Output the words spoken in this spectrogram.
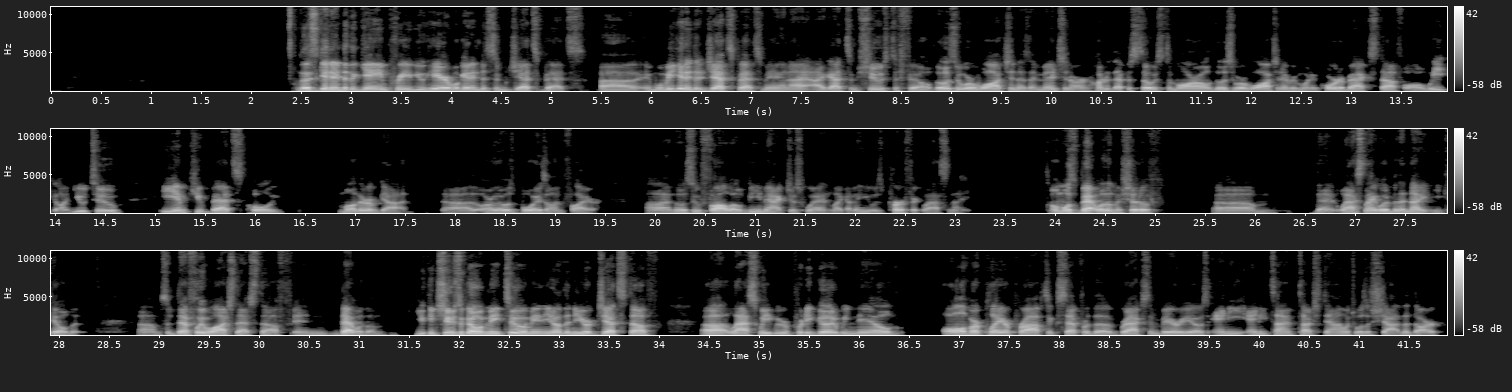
let's get into the game preview here. We'll get into some Jets bets. Uh, and when we get into Jets bets, man, I, I, got some shoes to fill. Those who are watching, as I mentioned, our 100th episodes tomorrow. Those who are watching every morning quarterback stuff all week on YouTube, EMQ bets. Holy mother of God, uh, are those boys on fire? Uh, and those who follow, BMAC just went like I think he was perfect last night. Almost bet with him. I should have. Um, that last night would have been the night he killed it. Um, so definitely watch that stuff and bet with him you can choose to go with me too. I mean, you know, the New York Jets stuff. Uh, last week we were pretty good. We nailed all of our player props except for the Braxton Berrios any anytime touchdown, which was a shot in the dark.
